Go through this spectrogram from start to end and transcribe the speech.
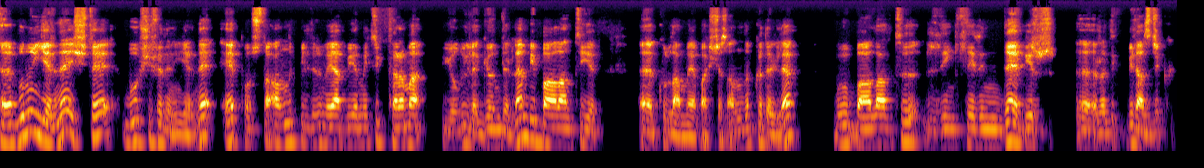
E, bunun yerine işte bu şifrelerin yerine e-posta, anlık bildirim veya biyometrik tarama yoluyla gönderilen bir bağlantıyı e, kullanmaya başlayacağız. Anladığım kadarıyla bu bağlantı linklerinde bir radik birazcık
